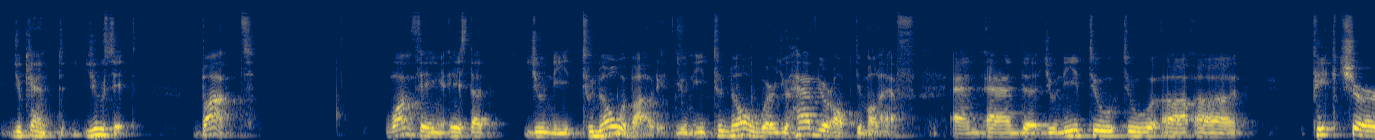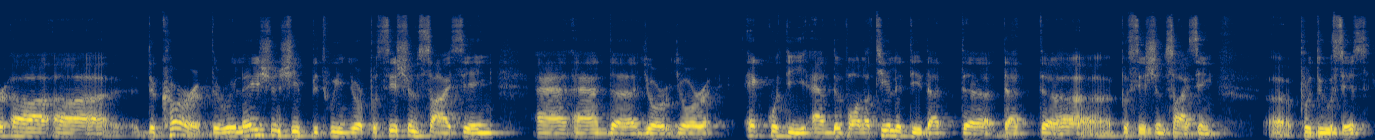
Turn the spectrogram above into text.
you can't use it. But one thing is that you need to know about it. You need to know where you have your optimal F, and and uh, you need to to uh, uh, picture uh, uh, the curve, the relationship between your position sizing and, and uh, your your equity and the volatility that that position sizing produces,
